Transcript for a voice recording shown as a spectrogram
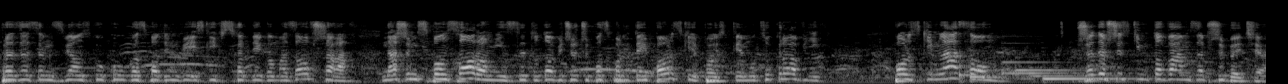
prezesem Związku Kół Gospodyń Wiejskich Wschodniego Mazowsza, naszym sponsorom Instytutowi Rzeczypospolitej Polskiej, Polskiemu Cukrowi, Polskim Lasom, przede wszystkim to Wam za przybycie.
